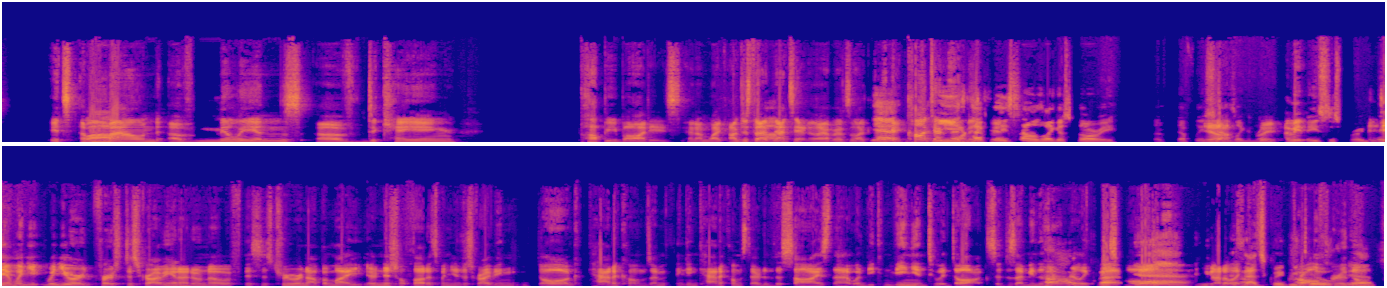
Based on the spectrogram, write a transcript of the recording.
It's a Wow. mound of millions of decaying puppy bodies, and I'm like, I'm just that. Wow. That's it. It's like, Yeah. okay, content It warning. definitely kids. sounds like a story. It definitely Yeah, sounds like a good right. I mean, basis for a game. Dan, when you when you were first describing it, I don't know if this is true or not, but my initial thought is when you're describing dog catacombs, I'm thinking catacombs that are the size that would be convenient to a dog. So does that mean that they're Oh, really quite small? yeah. And you got to like that's creepy crawl too. through Yeah. them.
